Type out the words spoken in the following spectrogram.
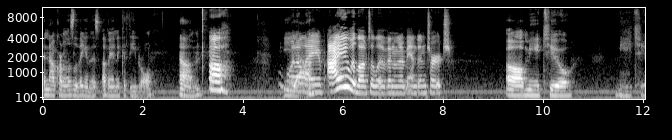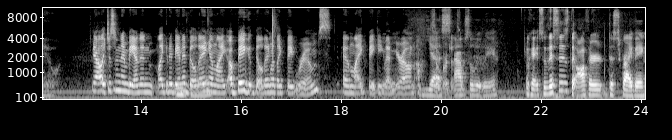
And now Carmilla's living in this abandoned cathedral. Um, Oh, what yeah. a life! I would love to live in an abandoned church. Oh, me too. Too. Yeah, like just an abandoned, like an abandoned Mhm. building and like a big building with like big rooms and like making them your own. Oh, Yes, gorgeous. absolutely. Okay, so this is the author describing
